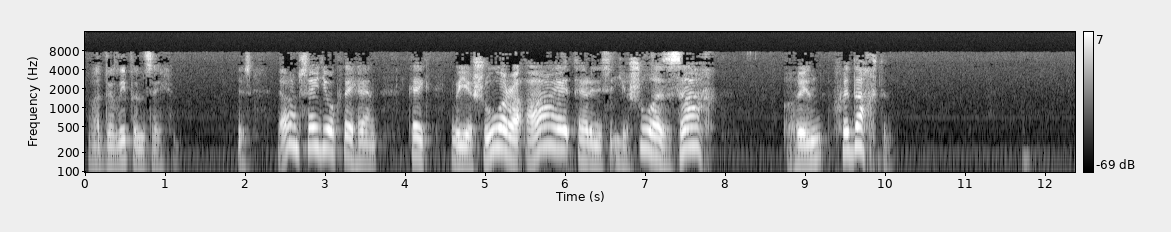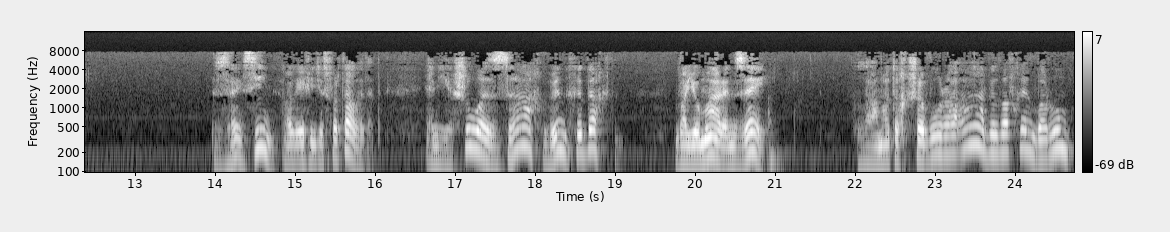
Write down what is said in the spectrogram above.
Wat de lippen zeggen. Dus daarom zei hij ook tegen hen, kijk, we Yeshua er is, Yeshua zag hun gedachten. Zij zien, ik eventjes vertalen dat. En Yeshua zag hun gedachten. Vajomar en zei, Lama toch shavura abelwafchem, waarom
